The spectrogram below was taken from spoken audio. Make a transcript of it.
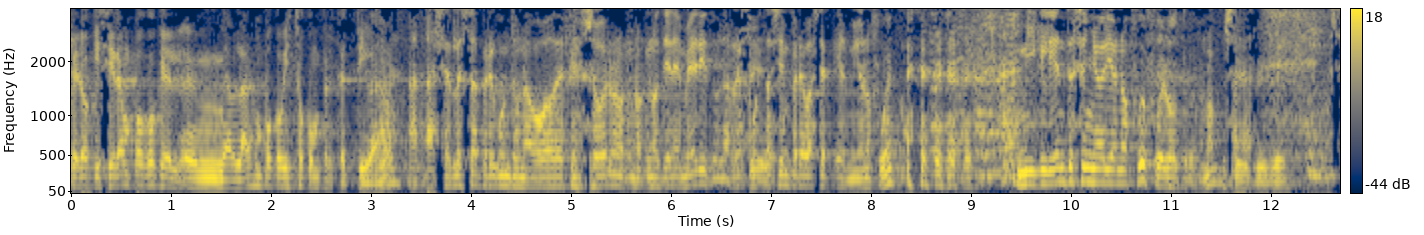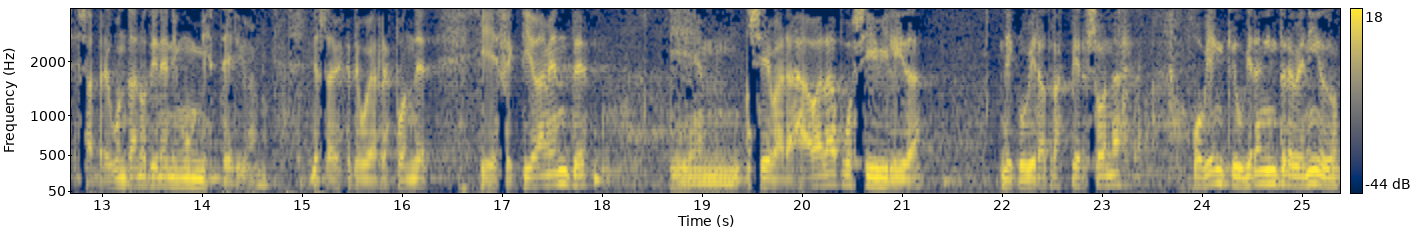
pero quisiera un poco que eh, me hablaras un poco visto con perspectiva. ¿no? hacerle esa pregunta a un abogado defensor no, tiene mérito. La respuesta siempre va a ser: el mío no fue. Mi cliente, señoría, no fue, fue el otro. ¿no? esa pregunta no tiene ningún misterio. Ya sabes que te voy a responder. Y efectivamente, em, se barajaba la posibilidad de que hubiera otras personas, o bien que hubieran intervenido,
